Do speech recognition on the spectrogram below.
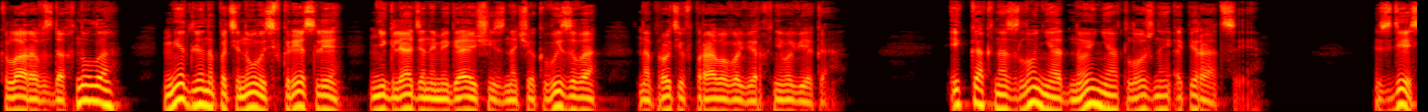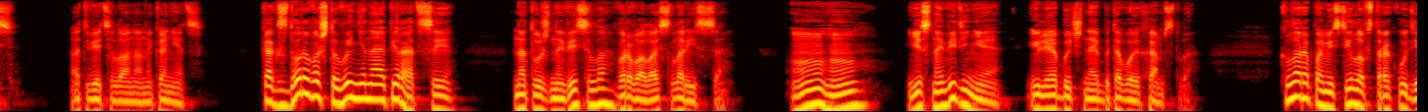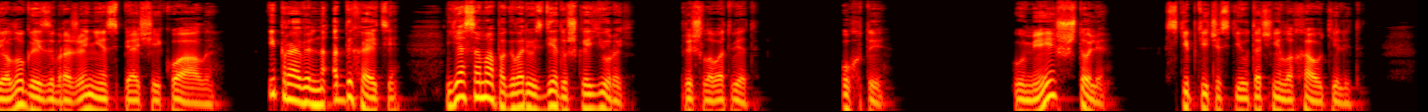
Клара вздохнула, медленно потянулась в кресле, не глядя на мигающий значок вызова напротив правого верхнего века. И, как назло, ни одной неотложной операции. «Здесь», — ответила она наконец. «Как здорово, что вы не на операции», — натужно весело ворвалась Лариса. «Угу. Ясновидение или обычное бытовое хамство. Клара поместила в строку диалога изображение спящей куалы. «И правильно, отдыхайте. Я сама поговорю с дедушкой Юрой», — пришло в ответ. «Ух ты! Умеешь, что ли?» — скептически уточнила Хаутилит.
